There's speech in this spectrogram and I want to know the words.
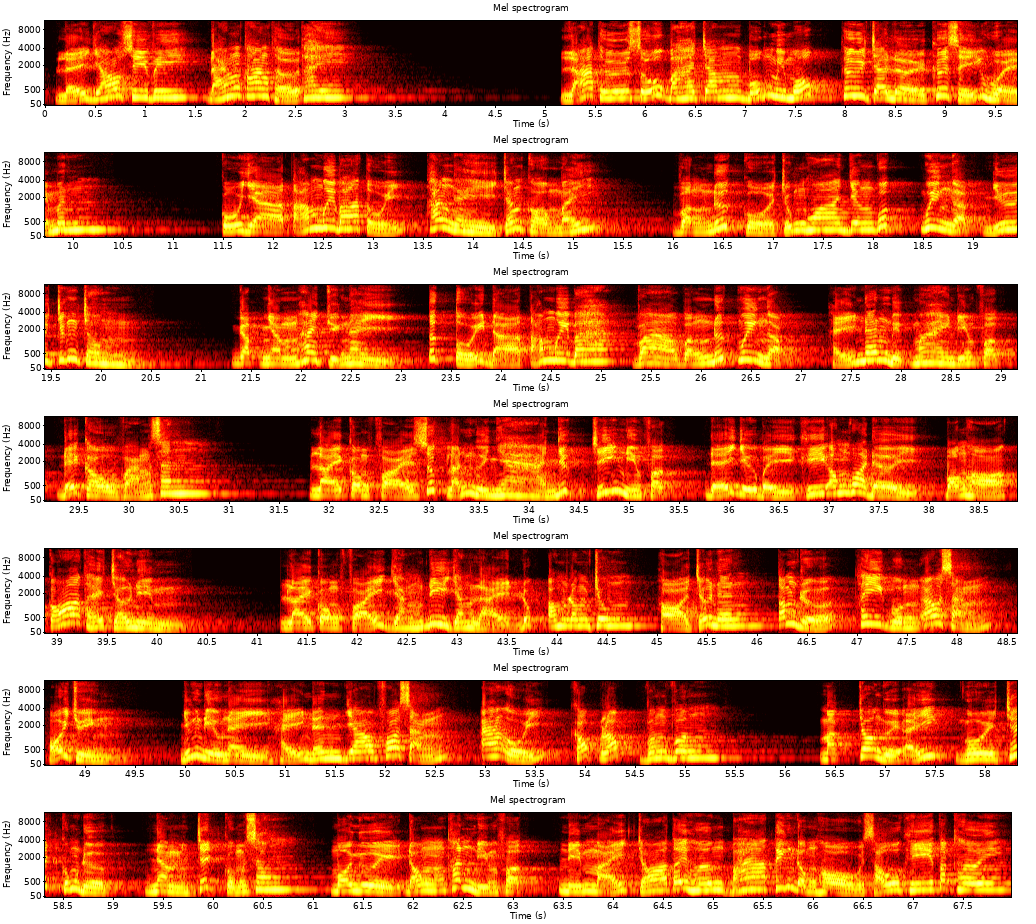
Lễ giáo si vi đáng than thở thay. Lá thư số 341 thư trả lời cư sĩ Huệ Minh. Cụ già 83 tuổi, Tháng ngày chẳng còn mấy. Vần nước của Trung Hoa dân quốc Nguyên ngập như trứng trồng. Gặp nhầm hai chuyện này, Tức tuổi đã 83 Và vận nước nguyên ngập, Hãy nên miệt mài niệm Phật Để cầu vạn sanh. Lại còn phải xuất lãnh người nhà Nhất trí niệm Phật Để dự bị khi ông qua đời, Bọn họ có thể trợ niệm. Lại còn phải dặn đi dặn lại Lúc ông Long Trung, Họ trở nên tắm rửa Thay quần áo sẵn Hỏi chuyện. Những điều này hãy nên giao phó sẵn An ủi, khóc lóc vân vân. Mặc cho người ấy ngồi chết cũng được Nằm chết cũng xong. Mọi người đồng thanh niệm Phật Niệm mãi cho tới hơn ba tiếng đồng hồ Sau khi tắt hơi.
